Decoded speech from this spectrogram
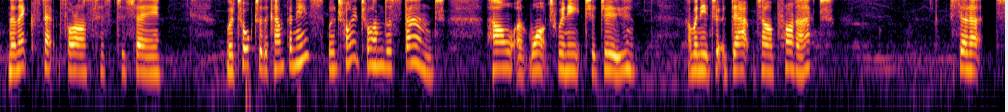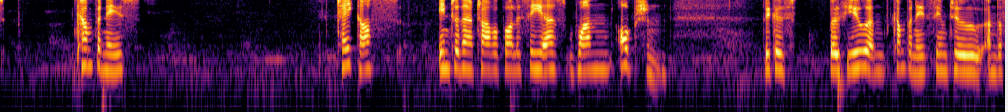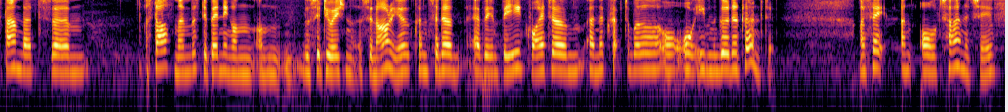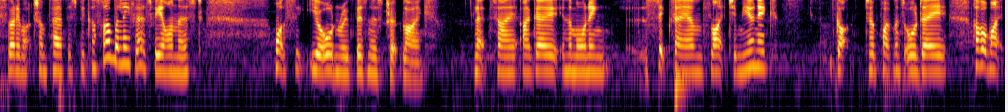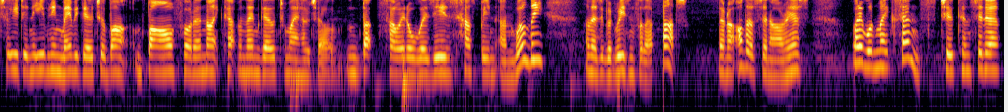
The next step for us is to say, we'll talk to the companies, we'll try to understand how and what we need to do, and we need to adapt our product so that companies take us into their travel policy as one option. Because both you and companies seem to understand that um, staff members, depending on, on the situation scenario, consider Airbnb quite um, an acceptable or, or even a good alternative. I say an alternative very much on purpose because I believe, let's be honest, what's your ordinary business trip like? Let's say I go in the morning 6 a.m. flight to Munich, got to appointments all day, have a bite to eat in the evening, maybe go to a bar, bar for a nightcap, and then go to my hotel. That's how it always is, has been, and will be, and there's a good reason for that. But there are other scenarios where it would make sense to consider.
